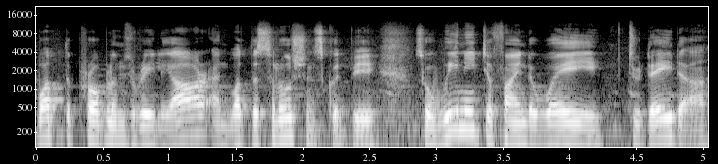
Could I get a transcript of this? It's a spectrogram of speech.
what the problems really are, and what the solutions could be. So we need to find a way to data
